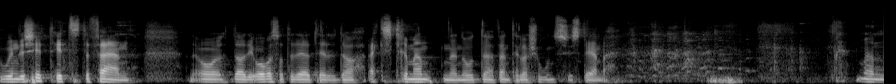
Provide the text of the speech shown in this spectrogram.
'When the shit hits the fan'. Og Da de oversatte det til 'Da ekskrementene nådde ventilasjonssystemet'. Men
